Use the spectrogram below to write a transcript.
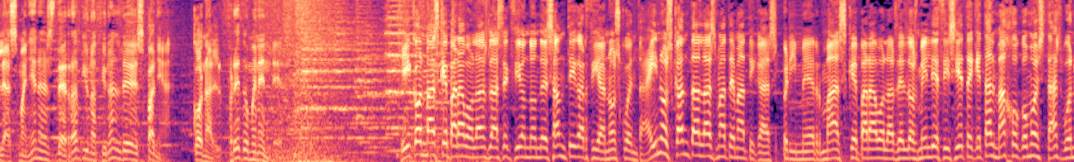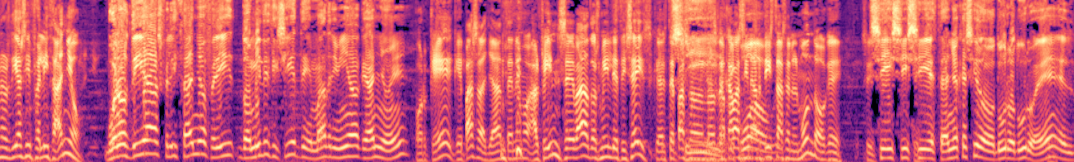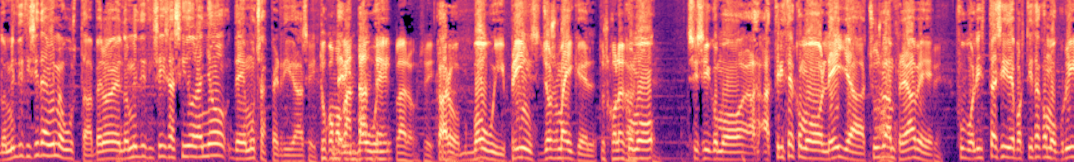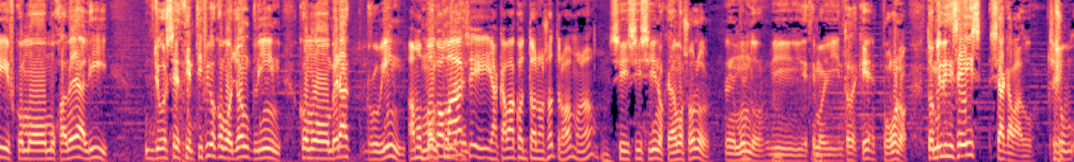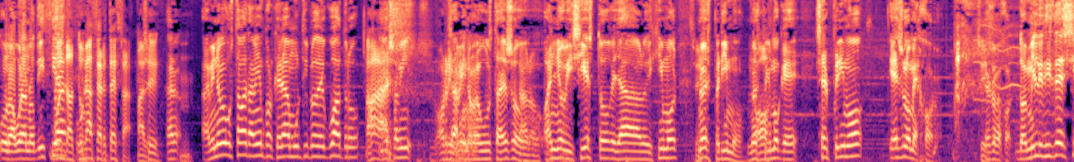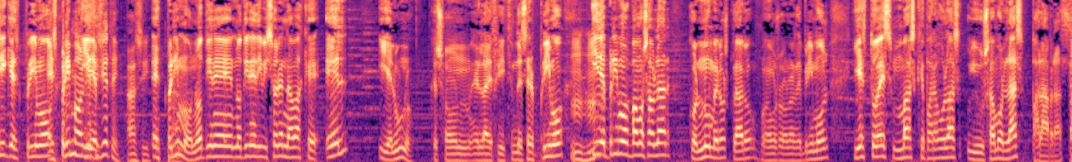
Las mañanas de Radio Nacional de España, con Alfredo Menéndez. Y con más que parábolas, la sección donde Santi García nos cuenta y nos cantan las matemáticas. Primer más que parábolas del 2017. ¿Qué tal, Majo? ¿Cómo estás? Buenos días y feliz año. Buenos días, feliz año, feliz 2017. Madre mía, qué año, ¿eh? ¿Por qué? ¿Qué pasa? Ya tenemos. Al fin se va 2016, que este paso Sí, nos dejaba sin artistas en el mundo, ¿o qué? Sí, sí, sí, este año es que ha sido duro, duro, ¿eh? El 2017 a mí me gusta, pero el 2016 ha sido un año de muchas pérdidas. Sí, tú como David cantante, Bowie, claro, sí. Claro, Bowie, Prince, George Michael. Tus colegas, Como, sí. sí, como actrices como Leia, Chuslan Preave, Ah, sí. futbolistas y deportistas como Cruyff, como Muhammad Ali. Yo sé, científicos como John Glenn, como Vera Rubin. Vamos un poco más y acaba con todos nosotros, vamos, ¿no? Sí, sí, sí, nos quedamos solos en el mundo. Y decimos, ¿y entonces qué? Pues bueno, 2016 se ha acabado. Sí. Es una buena noticia. Buen. Una certeza, vale. Sí. Claro, A mí no me gustaba también porque era múltiplo de cuatro. Ah, eso a mí, horrible. A mí no me gusta eso. Claro, Año bisiesto, que ya lo dijimos, no es primo. No es Oh. primo que ser primo es lo mejor. Sí. Es lo mejor. 2017 sí que es primo. ¿Es primo el y de- 17? Ah, sí. Es primo, no tiene, no tiene divisores nada más que él y el uno, que son en la definición de ser primo. Y de primos vamos a hablar con números, claro, vamos a hablar de primos. Y esto es más que parábolas y usamos las palabras.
